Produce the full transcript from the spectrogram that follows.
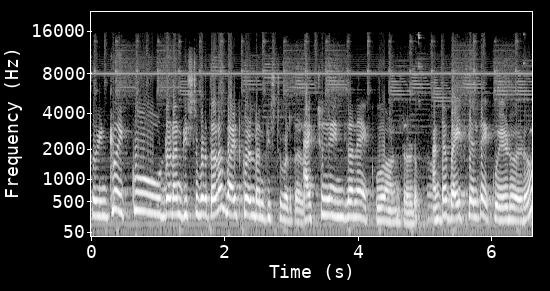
సో ఇంట్లో ఎక్కువ ఉండడానికి ఇష్టపడతాడా? బయటకు వెళ్ళడానికి ఇష్టపడతాడా? యాక్చువల్గా ఇంట్లోనే ఎక్కువ ఉంటాడు. అంటే బయటికి వెళ్తే ఎక్కువ ఏడువాడు.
